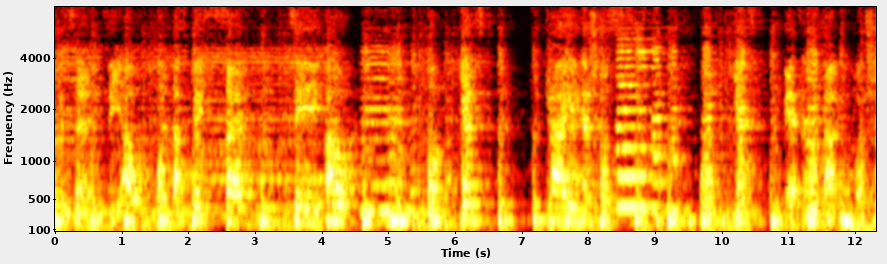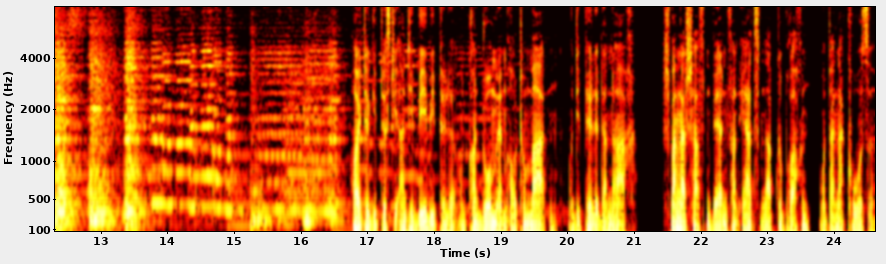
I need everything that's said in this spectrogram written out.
wissen sie auch und das wissen sie auch. Heute gibt es die Antibabypille und Kondome im Automaten und die Pille danach. Schwangerschaften werden von Ärzten abgebrochen unter Narkose.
